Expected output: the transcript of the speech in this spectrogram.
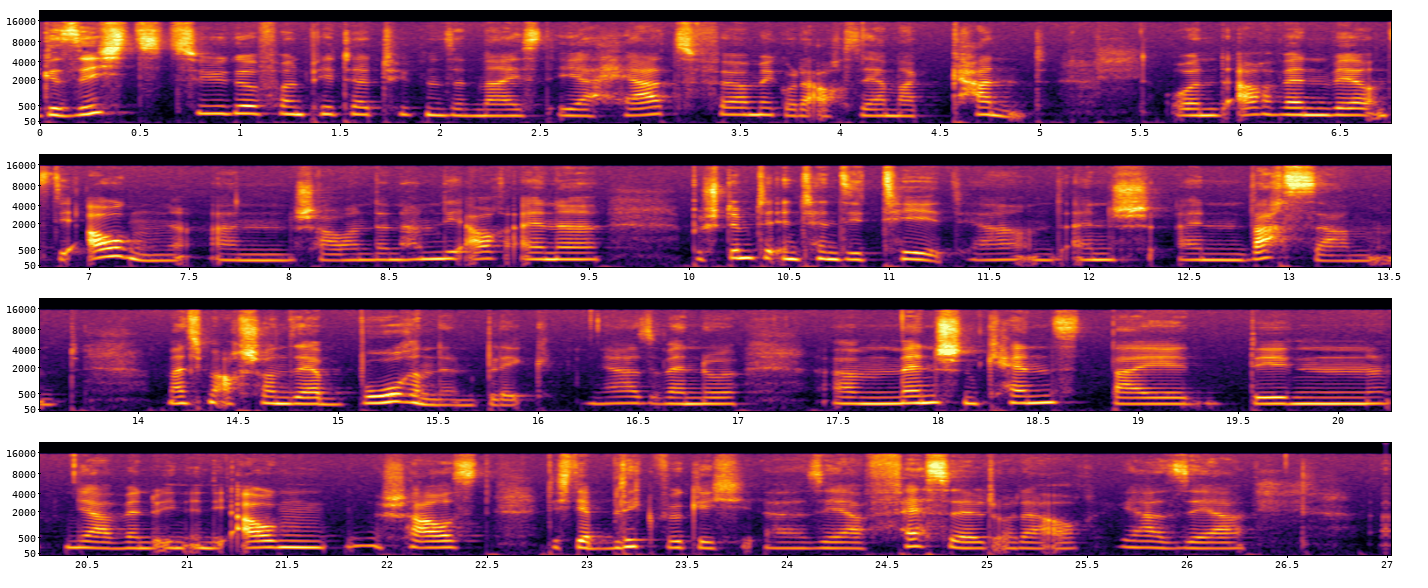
Die Gesichtszüge von Pitta-Typen sind meist eher herzförmig oder auch sehr markant. Und auch wenn wir uns die Augen anschauen, dann haben die auch eine bestimmte Intensität, ja, und einen, einen wachsamen und manchmal auch schon sehr bohrenden Blick. Ja, also wenn du ähm, Menschen kennst, bei denen, ja, wenn du ihnen in die Augen schaust, dich der Blick wirklich äh, sehr fesselt oder auch ja sehr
